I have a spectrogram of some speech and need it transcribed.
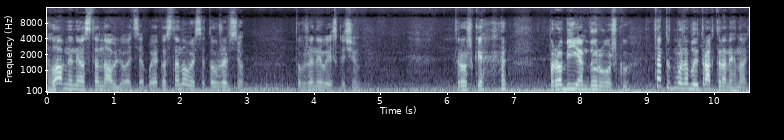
Головне не останавливатися, бо як остановишся, то вже все то вже не вискочимо. Трошки проб'ємо дорожку. Та тут можна буде трактора не гнати.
